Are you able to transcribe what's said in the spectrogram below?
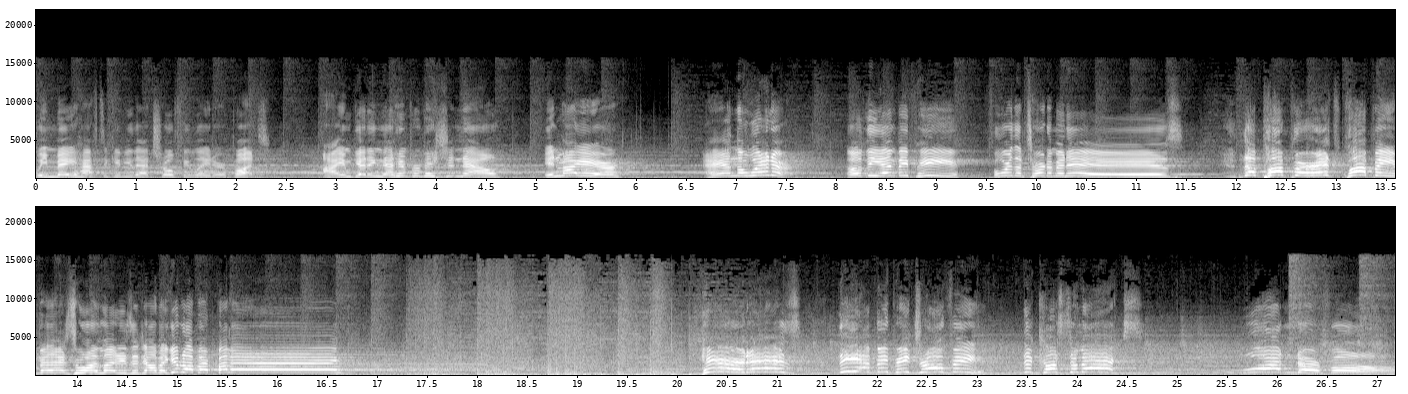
We may have to give you that trophy later, but I am getting that information now in my ear. And the winner of the MVP for the tournament is the Puppey. It's Puppey for this one, ladies and gentlemen. Give it up for Puppey! Here it is, the MVP trophy, the Custom X. Wonderful.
